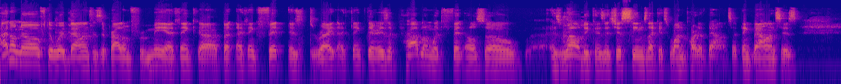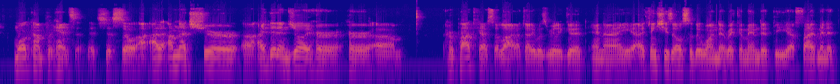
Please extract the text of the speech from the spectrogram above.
I don't know if the word balance is a problem for me. I think, uh, but I think fit is right. I think there is a problem with fit also uh, as well because it just seems like it's one part of balance. I think balance is more comprehensive. It's just so I, am not sure. Uh, I did enjoy her her um, her podcast a lot. I thought it was really good, and I I think she's also the one that recommended the uh, five minute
